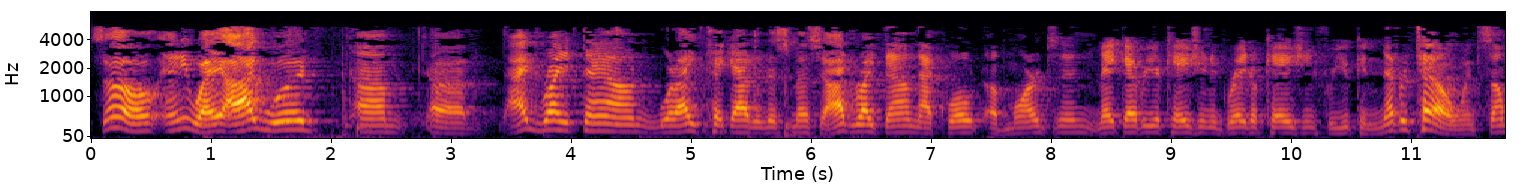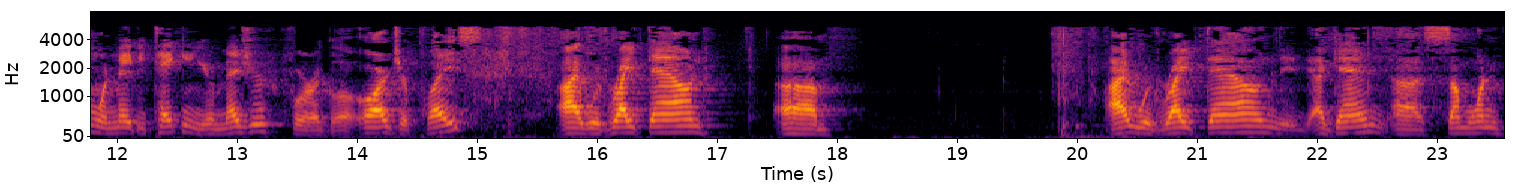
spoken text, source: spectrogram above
So anyway, I would um, uh, I'd write down what I take out of this message. I'd write down that quote of Marden: "Make every occasion a great occasion, for you can never tell when someone may be taking your measure for a larger place." I would write down. Um, I would write down again. Uh, someone.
